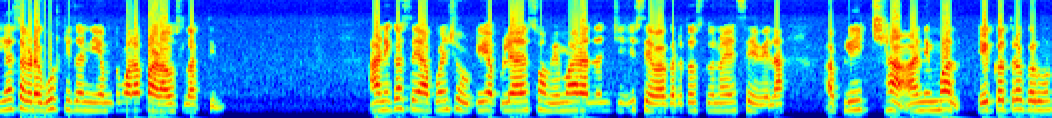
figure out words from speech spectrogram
या सगळ्या गोष्टीचा नियम तुम्हाला पाळावच लागतील. आणि कसं आहे आपण शेवटी आपल्या स्वामी महाराजांची जी सेवा करत असतो ना या सेवेला आपली इच्छा आणि मन एकत्र करून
